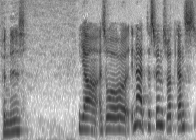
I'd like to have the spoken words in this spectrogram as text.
finde ich. Ja, also innerhalb des Films wird ganz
